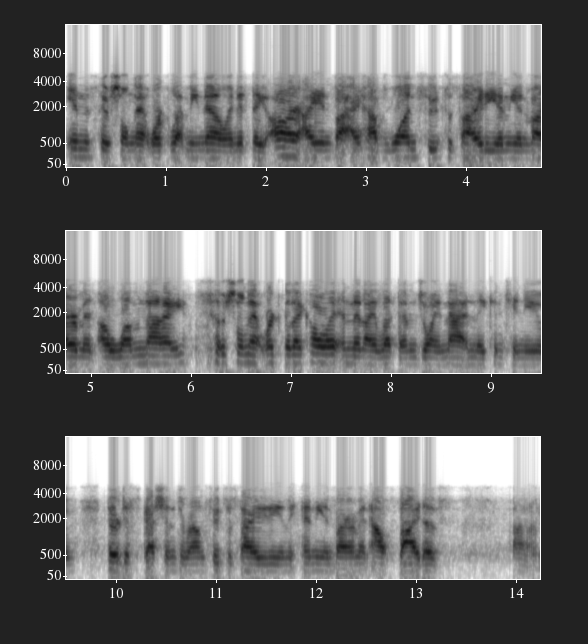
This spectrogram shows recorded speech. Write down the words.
in the social network, let me know. And if they are, I, invite, I have one Food Society and the Environment alumni social network that I call it, and then I let them join that and they continue their discussions around Food Society and the, and the environment outside of um,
